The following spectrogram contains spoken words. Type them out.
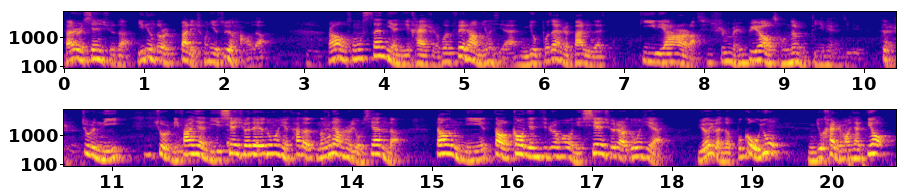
凡是先学的，一定都是班里成绩最好的。然后从三年级开始会非常明显，你就不再是班里的第一、第二了。其实没必要从那么低年级开始。就是你，就是你发现你先学那些东西，它的能量是有限的。当你到高年级之后，你先学点东西，远远的不够用，你就开始往下掉。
